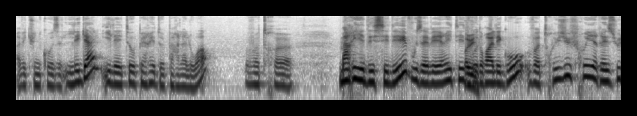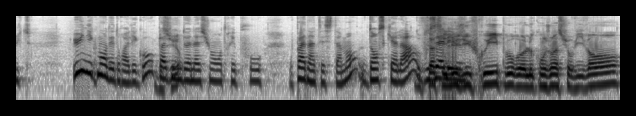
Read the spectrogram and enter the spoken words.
avec une cause légale, il a été opéré de par la loi. Votre euh, mari est décédé, vous avez hérité de ah vos droits légaux, votre usufruit résulte uniquement des droits légaux, pas d'une donation entre époux ou pas d'un testament. Dans ce cas-là, vous ça, allez. C'est l'usufruit pour euh, le conjoint survivant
